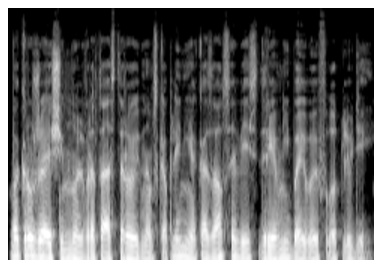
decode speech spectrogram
в окружающем ноль врата астероидном скоплении оказался весь древний боевой флот людей.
